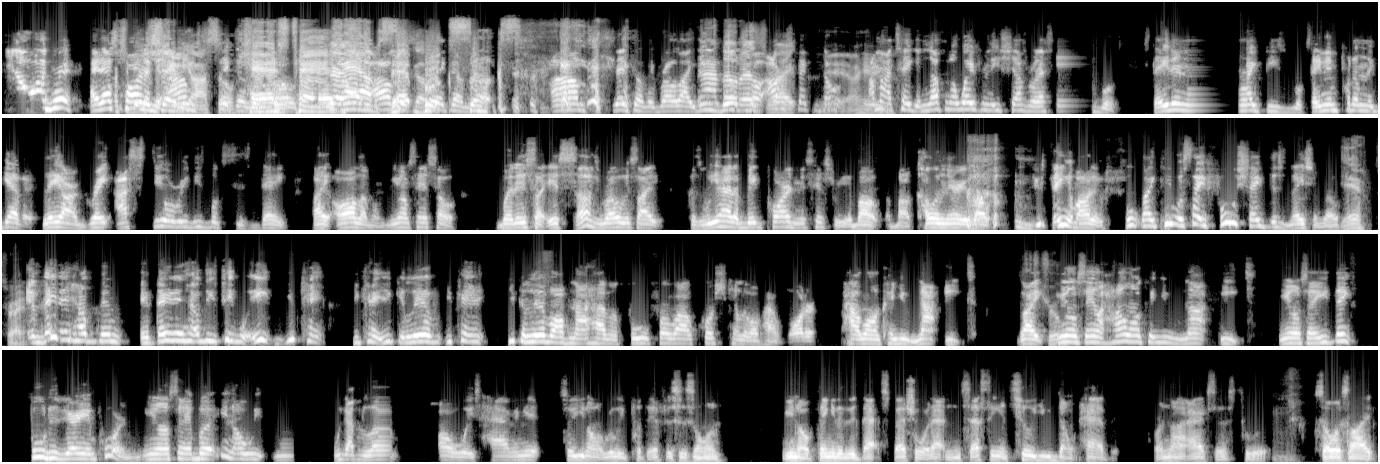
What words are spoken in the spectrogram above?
you know what, Greg? Hey, that's part of it. I'm of ourselves. sick of it, bro. Hashtag Yeah, I'm that sick of book it. sucks. I'm sick of it, bro. Like these I know books, bro. that's I right. respect. Don't. Yeah, I I'm you. not taking nothing away from these chefs, bro. That's in the books. They didn't write these books. They didn't put them together. They are great. I still read these books to this day, like all of them. You know what I'm saying? So, but it's like it sucks, bro. It's like because we had a big part in this history about about culinary. About you think about it, food. Like people say, food shaped this nation, bro. Yeah. That's right. If they didn't help them, if they didn't help these people eat, you can't. You can't. You can live. You can't. You can live off not having food for a while. Of course, you can't live off having water. How long can you not eat? Like you know what I'm saying? Like how long can you not eat? You know what I'm saying? You think food is very important. You know what I'm saying? But you know we we got to love always having it, so you don't really put the emphasis on you know thinking of it that special or that necessity until you don't have it or not access to it. Mhm. So it's like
